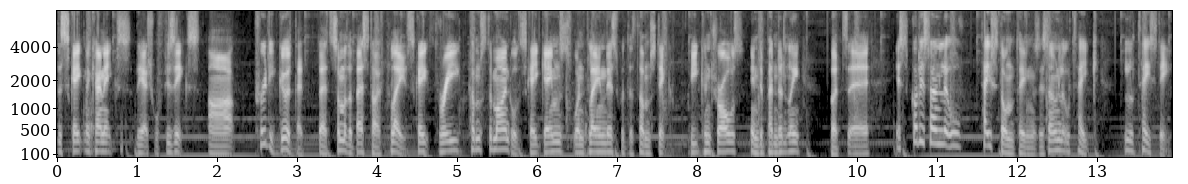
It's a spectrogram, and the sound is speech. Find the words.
the skate mechanics, the actual physics are pretty good. They're, they're, some of the best I've played. Skate 3 comes to mind, or the skate games when playing this with the thumbstick feet controls independently. But uh, it's got its own little taste on things, its own little take, a little tasty.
